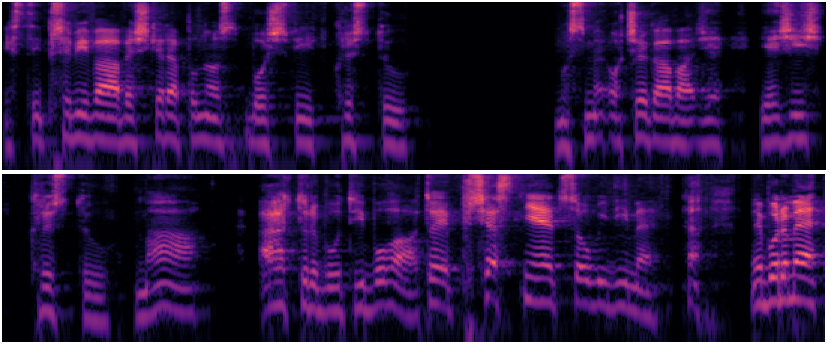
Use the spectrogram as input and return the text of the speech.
Jestli přebývá veškerá plnost božství v Kristu, musíme očekávat, že Ježíš Kristu má atributy Boha. To je přesně, co vidíme. Nebudeme,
